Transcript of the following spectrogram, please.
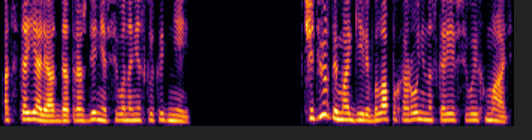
отстояли от дат рождения всего на несколько дней. В четвертой могиле была похоронена, скорее всего, их мать.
